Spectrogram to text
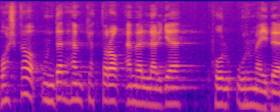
boshqa undan ham kattaroq amallarga qo'l urmaydi.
